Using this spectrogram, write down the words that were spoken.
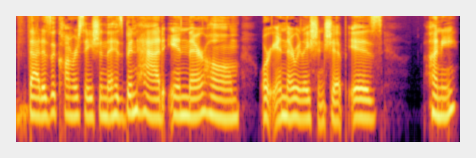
that is a conversation that has been had in their home or in their relationship is honey,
